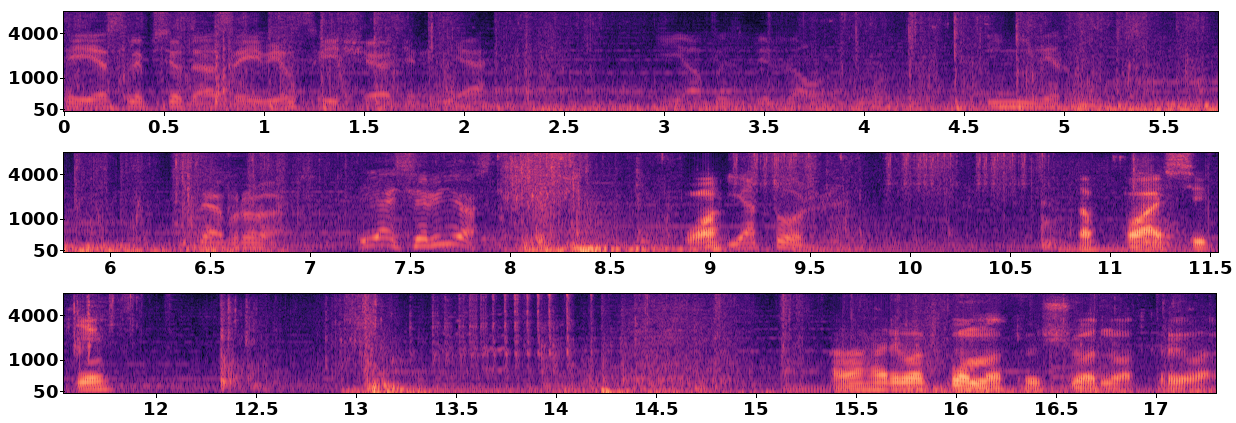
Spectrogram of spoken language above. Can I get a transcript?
Если б сюда заявился еще один я... Я бы сбежал и не вернулся. Да брось, я серьезно. О, Я тоже. запасики. Она говорила комнату еще одну открыла.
